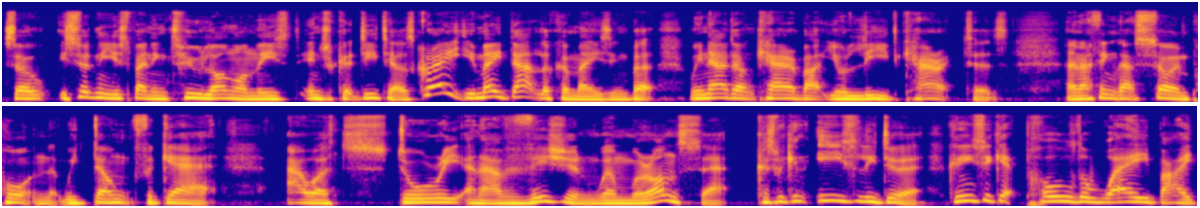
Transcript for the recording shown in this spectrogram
So suddenly you're spending too long on these intricate details. Great, you made that look amazing, but we now don't care about your lead characters. And I think that's so important that we don't forget our story and our vision when we're on set because we can easily do it. Can easily get pulled away by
